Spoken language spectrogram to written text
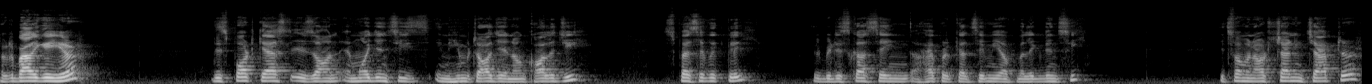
Dr. Baliga here. This podcast is on emergencies in hematology and oncology. Specifically, we'll be discussing hypercalcemia of malignancy. It's from an outstanding chapter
